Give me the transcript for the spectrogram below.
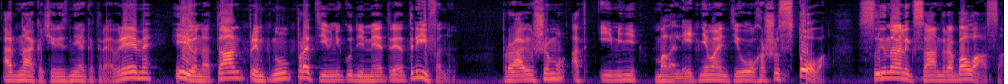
Однако через некоторое время Ионатан примкнул к противнику Диметрия Трифону, правившему от имени малолетнего Антиоха VI, сына Александра Баласа.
